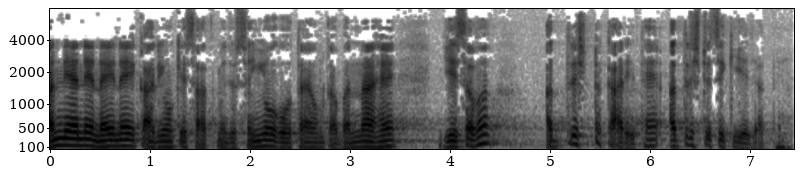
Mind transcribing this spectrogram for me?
अन्य अन्य नए नए कार्यों के साथ में जो संयोग होता है, उनका बनना है, ये सब अदृष्ट कारित है, अदृष्ट से किए जाते हैं।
